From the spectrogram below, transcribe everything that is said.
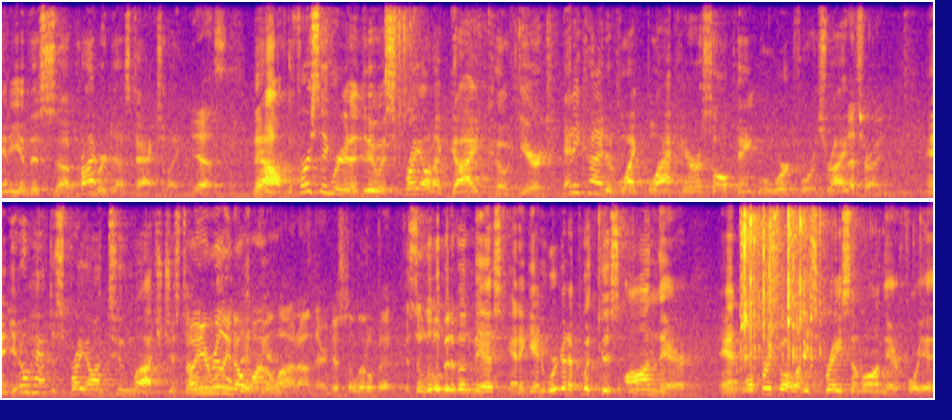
any of this uh, primer dust, actually. Yes. Now, the first thing we're going to do is spray on a guide coat here. Any kind of like black aerosol paint will work for us, right? That's right. And you don't have to spray on too much, just a No, you really little don't bit want here. a lot on there, just a little bit. Just a little bit of a mist, and again, we're going to put this on there. And well, first of all, let me spray some on there for you,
